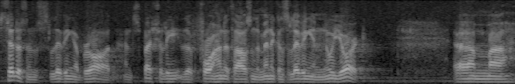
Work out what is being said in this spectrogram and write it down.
citizens living abroad, and especially the 400,000 Dominicans living in New York. Um, uh,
